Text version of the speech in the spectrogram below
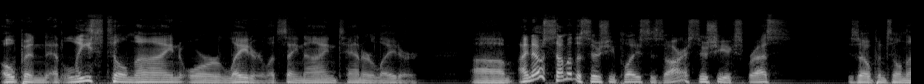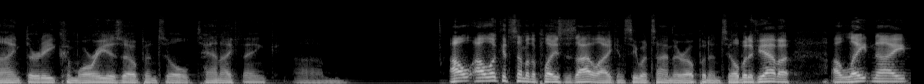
open at least till 9 or later, let's say nine, ten, or later. Um, I know some of the sushi places are. Sushi Express is open till 9.30. Komori is open till 10, I think. Um, I'll, I'll look at some of the places I like and see what time they're open until. But if you have a, a late night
